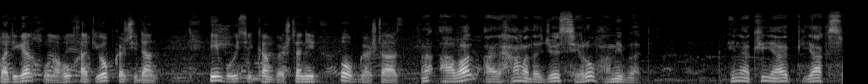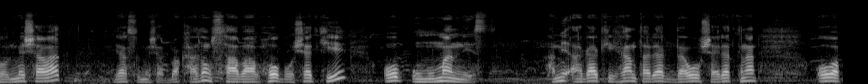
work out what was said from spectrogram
ба дигар хонаҳо хати об кашиданд. Ин боиси кам гаштани об гаштааст. Аввал ҳамада ҷои сероб ҳами бад. Ина ки як сол мешавад як сол мешавад. Ба кадом сабабҳо бошад ки об умуман нест ҳами агар ки камтар як давоб шариат кунанд об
